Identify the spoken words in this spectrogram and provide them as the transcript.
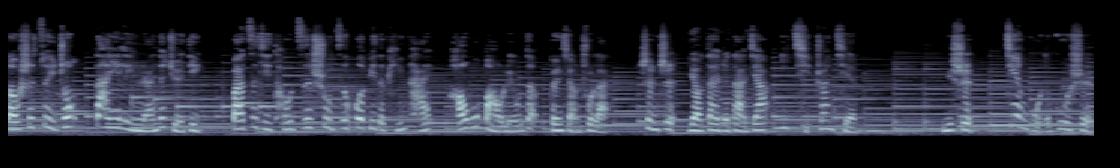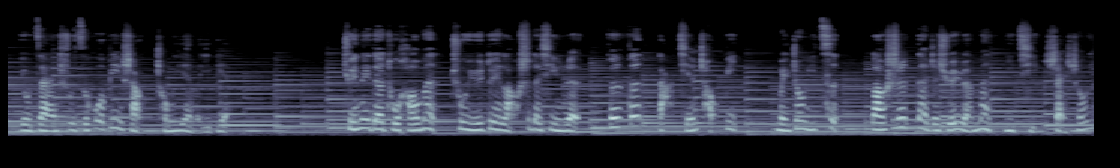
老师最终大义凛然地决定把自己投资数字货币的平台毫无保留地分享出来，甚至要带着大家一起赚钱。于是，荐股的故事又在数字货币上重演了一遍。群内的土豪们出于对老师的信任，纷纷打钱炒币。每周一次，老师带着学员们一起晒收益。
